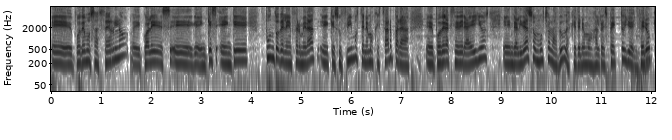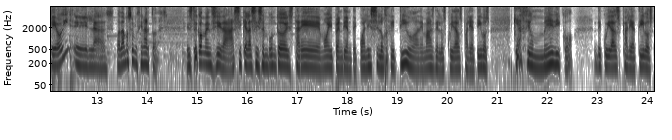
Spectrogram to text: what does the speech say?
eh, podemos hacerlo? Eh, ¿Cuál es, en, qué, en qué punto de la enfermedad que sufrimos tenemos que estar para poder acceder a ellos? En realidad son muchas las dudas que tenemos al respecto. Yo espero que hoy las podamos solucionar todas. Estoy convencida, así que a las seis en punto estaré muy pendiente. ¿Cuál es el objetivo, además de los cuidados paliativos? ¿Qué hace un médico de cuidados paliativos?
